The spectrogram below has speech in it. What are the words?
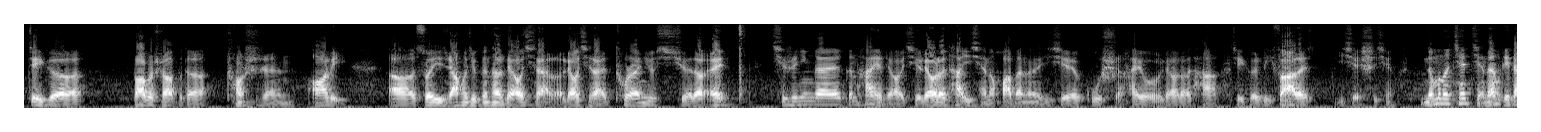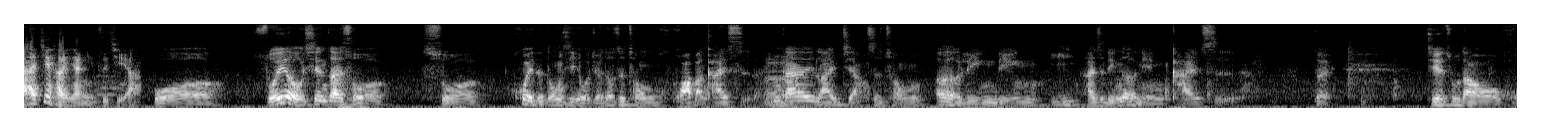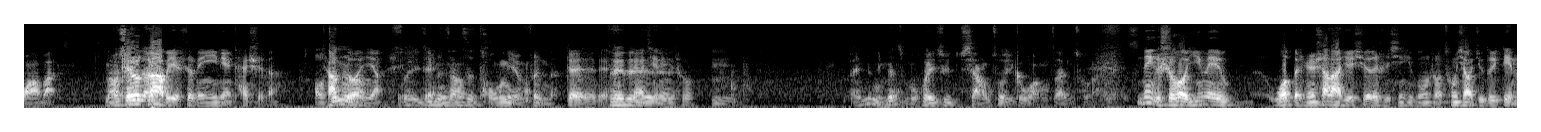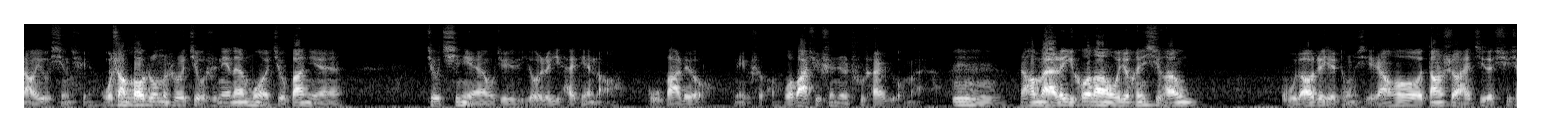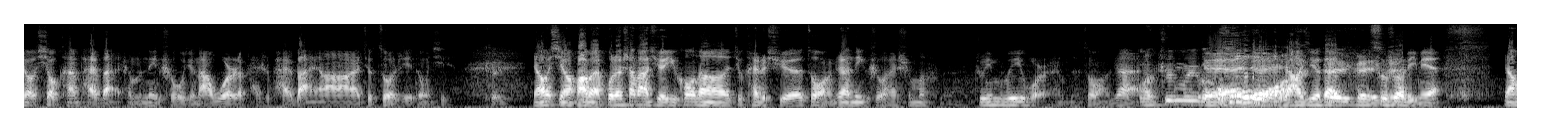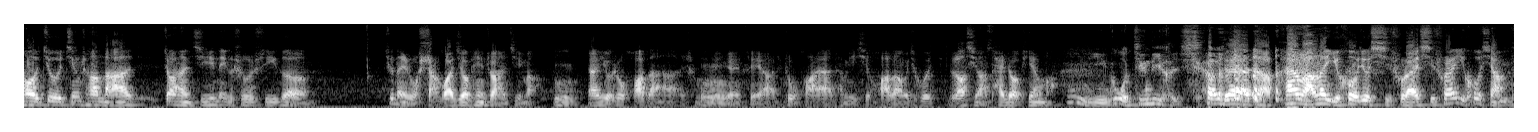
这个 barber shop 的创始人 Ollie，，呃，所以然后就跟他聊起来了，聊起来突然就觉得，哎。其实应该跟他也聊一起，聊聊他以前的滑板的一些故事，还有聊聊他这个理发的一些事情。能不能先简单的给大家介绍一下你自己啊？我所有现在所所会的东西，我觉得都是从滑板开始的。应该来讲是从二零零一还是零二年开始，对，接触到滑板。然后在 Club 也是零一年开始的，哦，差不多一样所以基本上是同年份的。对对对对对对对两千年初。嗯，哎，那你们怎么会去想要做一个网站出来？那个时候，因为我本身上大学学的是信息工程，从小就对电脑有兴趣。我上高中的时候，九十年代末，九八年、九七年我就有了一台电脑，五八六。那个时候，我爸去深圳出差给我买的。嗯，然后买了以后呢，我就很喜欢鼓捣这些东西。然后当时我还记得学校校刊排版什么，那个时候我就拿 Word 开始排版呀，就做这些东西。对，然后喜欢滑板，后来上大学以后呢，就开始学做网站。那个时候还什么 Dreamweaver 什么的做网站，哦，Dreamweaver 对对，然后就在宿舍里面，然后就经常拿照相机。那个时候是一个就那种傻瓜胶片照相机嘛，嗯，然后有时候滑板啊，什么嗯任元飞啊、中华呀、他们一起滑板，我就会老喜欢拍照片嘛。你跟我经历很像。对啊对啊，拍完了以后就洗出来，洗出来以后想，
